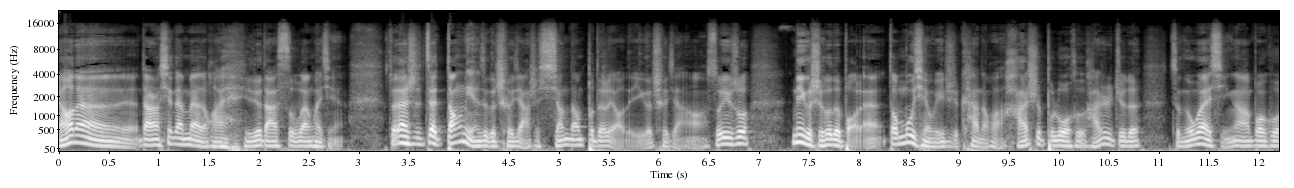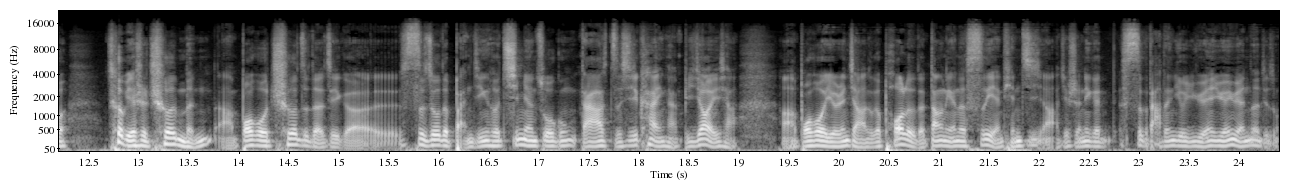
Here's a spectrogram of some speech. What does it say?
然后呢，当然现在卖的话也就大概四五万块钱，但是在当年这个车价是相当不得了的一个车价啊，所以说那个时候的宝来到目前为止看的话还是不落后，还是觉得整个外形啊，包括特别是车门啊，包括车子的这个四周的钣金和漆面做工，大家仔细看一看，比较一下啊。包括有人讲这个 Polo 的当年的四眼田鸡啊，就是那个四个大灯就圆圆圆的这种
